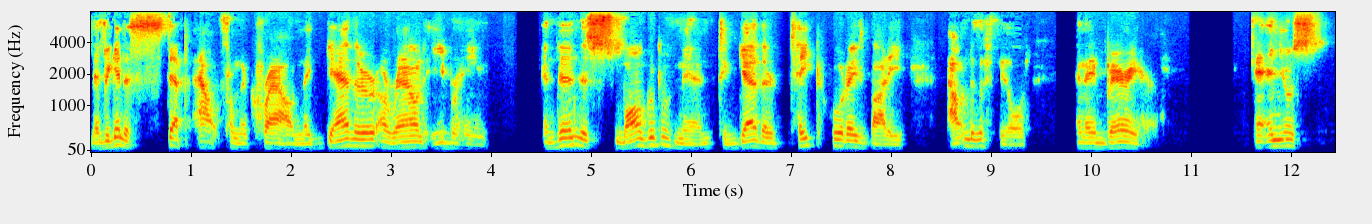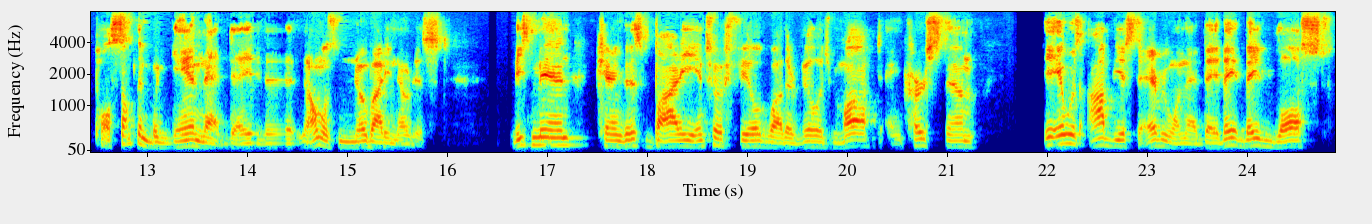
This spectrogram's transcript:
they begin to step out from the crowd and they gather around Ibrahim. And then this small group of men together take Hure's body out into the field and they bury her. And, you know, Paul, something began that day that almost nobody noticed. These men carrying this body into a field while their village mocked and cursed them. It was obvious to everyone that day. They they lost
